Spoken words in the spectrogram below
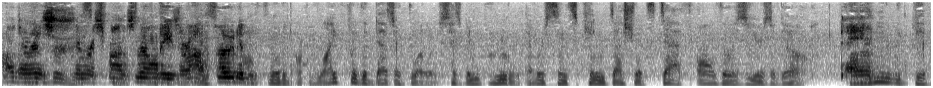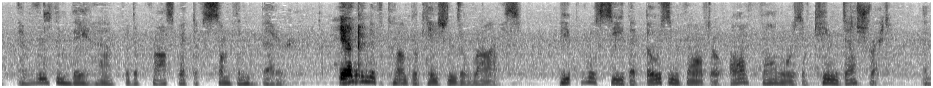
All the risks and responsibilities are offloaded. Offloaded life for the desert dwellers has been brutal ever since King Deshret's death all those years ago. Many would give everything they have for the prospect of something better. Yep. Even if complications arise, people will see that those involved are all followers of King Deshret and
